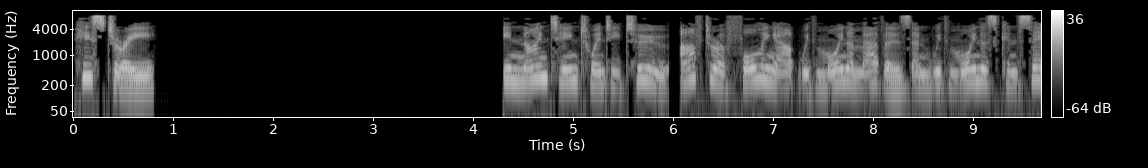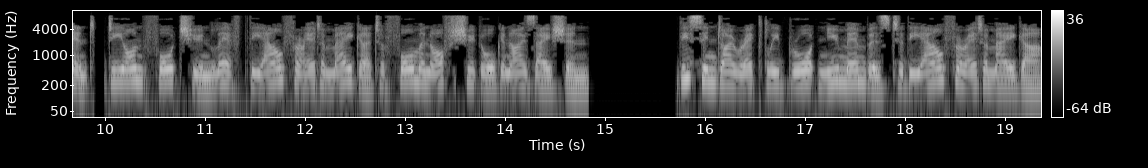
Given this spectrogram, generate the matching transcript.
History In 1922, after a falling out with Moina Mathers and with Moina's consent, Dion Fortune left the Alpha et Omega to form an offshoot organization. This indirectly brought new members to the Alpha et Omega.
